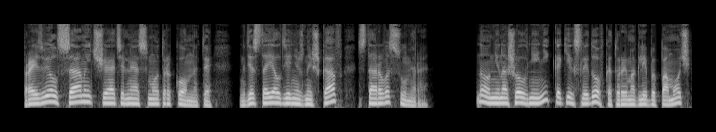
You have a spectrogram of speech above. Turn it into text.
произвел самый тщательный осмотр комнаты, где стоял денежный шкаф старого Сумера, но он не нашел в ней никаких следов, которые могли бы помочь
